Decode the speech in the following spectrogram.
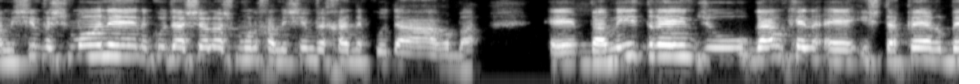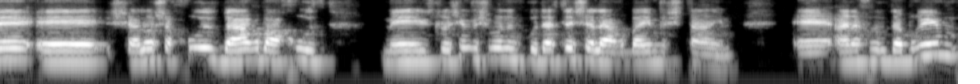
58.3 מול 51.4. אה, ב mid range הוא גם כן אה, השתפר ב-3 אחוז, ב-4 אחוז, מ-38.9 ל-42. אנחנו מדברים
